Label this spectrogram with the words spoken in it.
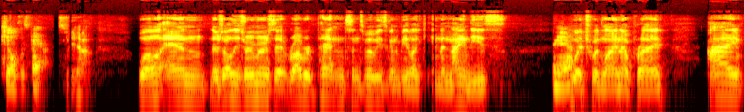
killed his parents. yeah. Well, and there's all these rumors that Robert Pattinson's movie is going to be like in the '90s, Yeah, which would line up right. I,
